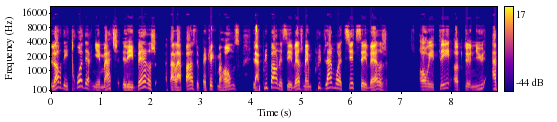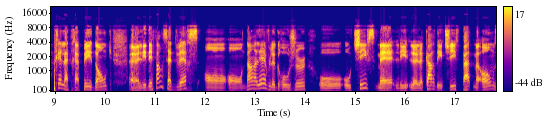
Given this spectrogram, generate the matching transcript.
Lors des trois derniers matchs, les verges par la passe de Patrick Mahomes, la plupart de ces verges, même plus de la moitié de ces verges, ont été obtenus après l'attraper. Donc, euh, les défenses adverses, on, on, enlève le gros jeu aux, Chiefs, mais le, le, quart des Chiefs, Pat Mahomes,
